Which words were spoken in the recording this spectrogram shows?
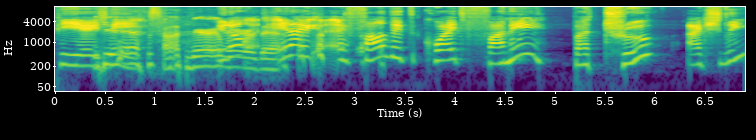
PhD. Yes, I'm very you aware know, of that. and I, I found it quite funny, but true. Actually,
